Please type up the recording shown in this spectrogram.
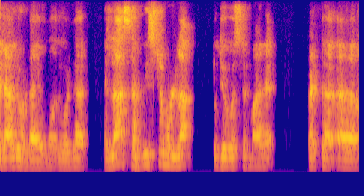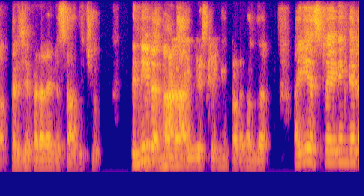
എല്ലാവരും ഉണ്ടായിരുന്നു. അതുകൊണ്ട് എല്ലാ സർവീസിലുമുള്ള ഉദ്യോഗസ്ഥന്മാരെ പെട്ട് പരിചയപ്പെടാനായിട്ട് സാധിച്ചു. പിന്നീട് ആണ് ഐ എസ് ട്രെയിനിങ് തുടങ്ങുന്നത്. ഐ എസ് ട്രെയിനിങ്ങിൽ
